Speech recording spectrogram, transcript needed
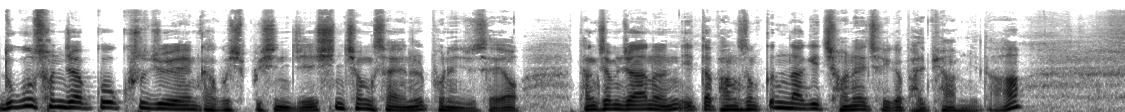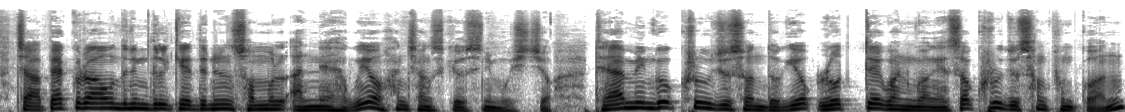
누구 손잡고 크루즈 여행 가고 싶으신지 신청 사연을 보내주세요. 당첨자는 이따 방송 끝나기 전에 저희가 발표합니다. 자, 백그라운드님들께 드리는 선물 안내하고요. 한창수 교수님 모시죠. 대한민국 크루즈 선도기업 롯데관광에서 크루즈 상품권,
